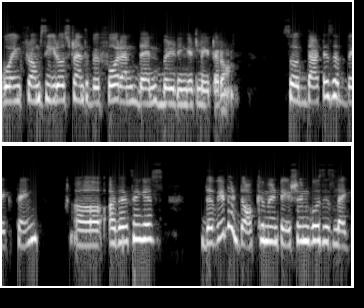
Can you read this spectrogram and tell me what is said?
going from zero strength before and then building it later on. So that is a big thing. Uh, other thing is the way the documentation goes is like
